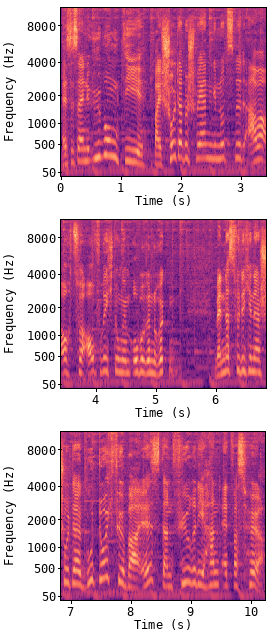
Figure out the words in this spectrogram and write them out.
Es ist eine Übung, die bei Schulterbeschwerden genutzt wird, aber auch zur Aufrichtung im oberen Rücken. Wenn das für dich in der Schulter gut durchführbar ist, dann führe die Hand etwas höher.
